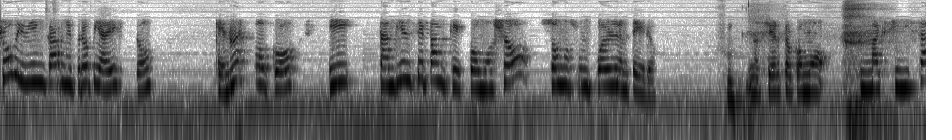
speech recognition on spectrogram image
yo viví en carne propia esto, que no es poco, y también sepan que como yo somos un pueblo entero. ¿No es cierto? Como maximizar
